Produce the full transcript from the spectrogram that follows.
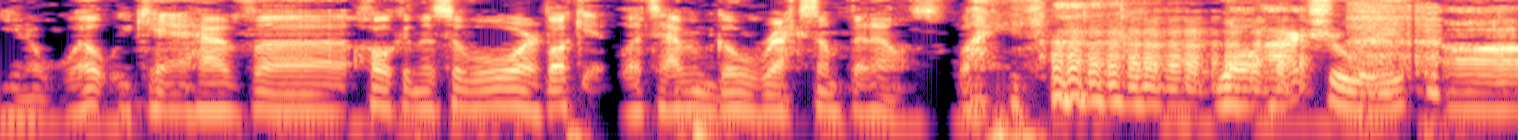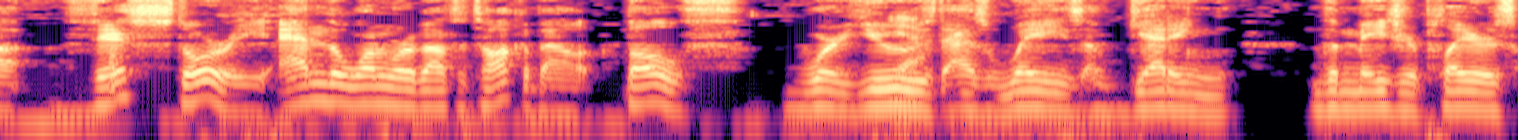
you know, well, we can't have uh Hulk in the Civil War. Fuck it. Let's have him go wreck something else. Like well, actually, uh, this story and the one we're about to talk about both were used as ways of getting the major players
